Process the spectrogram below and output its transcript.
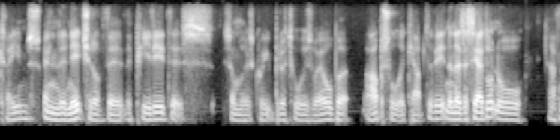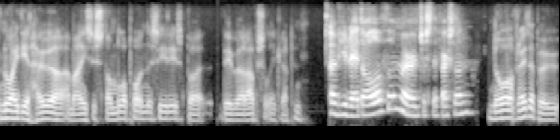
crimes. And the nature of the the period it's some of it's quite brutal as well but absolutely captivating. And as i say i don't know i have no idea how i managed to stumble upon the series but they were absolutely gripping have you read all of them or just the first one? No, I've read about,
